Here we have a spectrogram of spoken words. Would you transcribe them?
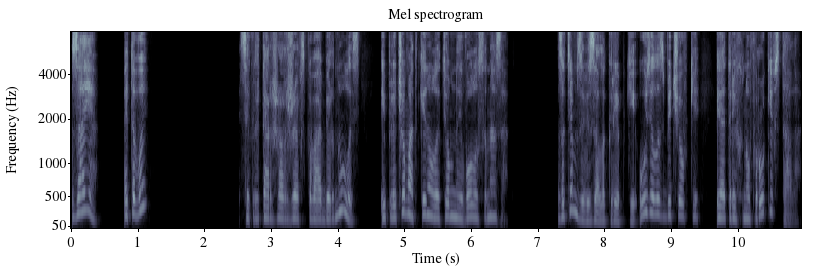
«Зая, это вы?» Секретарь Ржевского обернулась и плечом откинула темные волосы назад. затем завязала крепкий узел из бечевки и, отряхнув руки, встала.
